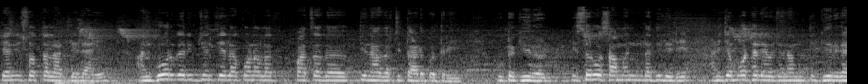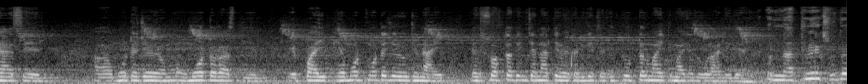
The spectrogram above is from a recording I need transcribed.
त्यांनी स्वतः लाटलेल्या आहेत. आणि गोरगरीब जनतेला कोणाला पाच हजार तीन हजारची ताडपत्री कुठं गिरण ही सर्वसामान्यांना दिलेली आहे. आणि ज्या मोठ्या योजना मग ती गिरगाय असेल मोठे जे मोटर असतील हे पाईप हे मोठमोठ्या ज्या योजना आहेत हे स्वतः त्यांच्या नातेवाईकांनी घेतली टोटल माहिती माझ्याजवळ आलेली आहे. पण नातेवाईक सुद्धा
